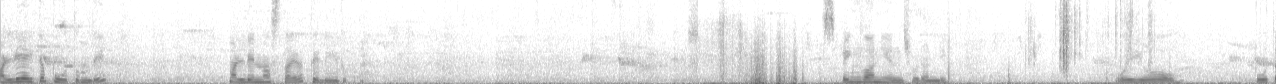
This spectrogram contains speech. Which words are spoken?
మళ్ళీ అయితే పూతుంది. మళ్ళీ ఎన్ని వస్తాయో తెలియదు స్ప్రింగ్ ఆనియన్ చూడండి. అయ్యో పూత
